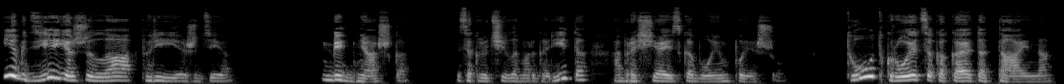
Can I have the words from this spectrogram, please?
и где я жила прежде. Бедняжка, заключила Маргарита, обращаясь к обоим Пэшу. Тут кроется какая-то тайна,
